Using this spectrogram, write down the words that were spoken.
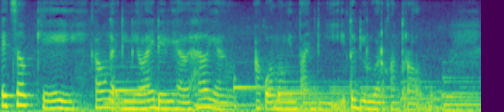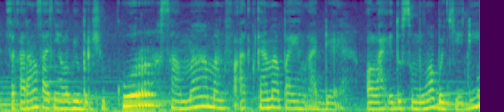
It's okay, kamu gak dinilai dari hal-hal yang aku omongin tadi, itu di luar kontrolmu. Sekarang saatnya lebih bersyukur sama manfaatkan apa yang ada. Olah itu semua buat jadi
